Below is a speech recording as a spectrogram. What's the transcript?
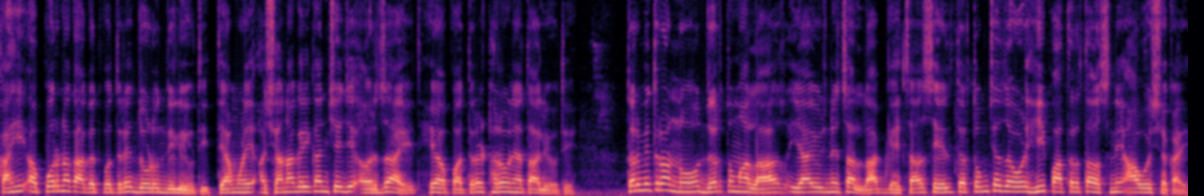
काही अपूर्ण कागदपत्रे जोडून दिली होती. त्यामुळे अशा नागरिकांचे जे अर्ज आहेत हे अपात्र ठरवण्यात आले होते. तर मित्रांनो जर तुम्हाला या योजनेचा लाभ घ्यायचा असेल तर तुमच्याजवळ ही पात्रता असणे आवश्यक आहे.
